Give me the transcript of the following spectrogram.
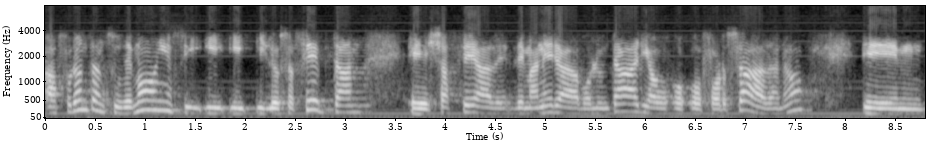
afrontan sus demonios y, y, los aceptan, ya sea de, manera voluntaria o, o forzada, ¿no? Eh,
